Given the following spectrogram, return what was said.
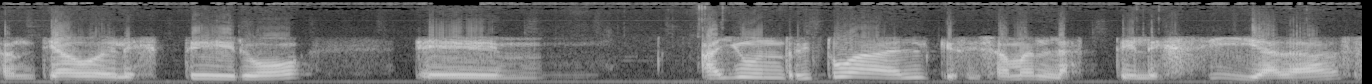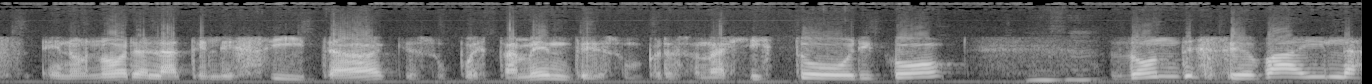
Santiago del Estero, em, hay un ritual que se llaman las telecíadas, en honor a la telecita, que supuestamente es un personaje histórico, donde se baila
